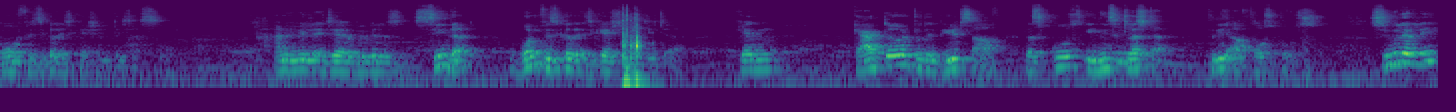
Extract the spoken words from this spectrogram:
more physical education teachers, and we will we will see that one physical education teacher can cater to the needs of the schools in his cluster, three or four schools. Similarly,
